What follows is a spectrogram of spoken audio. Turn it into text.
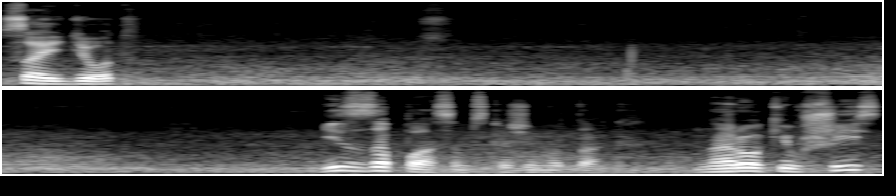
сойдет. З запасом, скажімо так. На років 6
